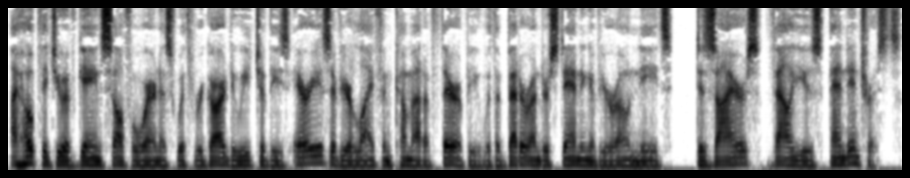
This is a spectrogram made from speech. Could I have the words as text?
I hope that you have gained self awareness with regard to each of these areas of your life and come out of therapy with a better understanding of your own needs, desires, values, and interests.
